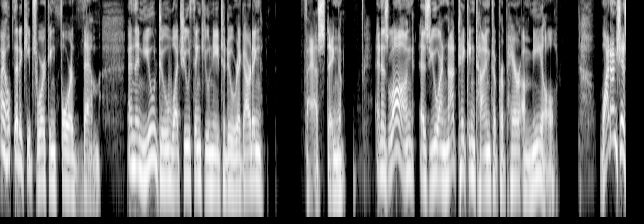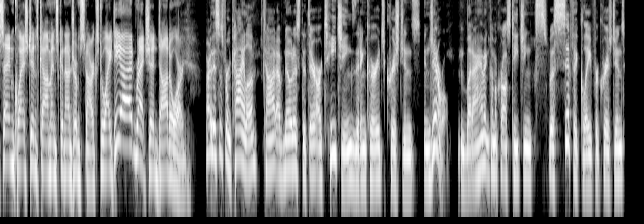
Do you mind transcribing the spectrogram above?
I hope that it keeps working for them and then you do what you think you need to do regarding fasting. And as long as you are not taking time to prepare a meal, why don't you send questions, comments, conundrum snarks to idea at wretched.org? All right, this is from Kyla. Todd, I've noticed that there are teachings that encourage Christians in general, but I haven't come across teaching specifically for Christians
